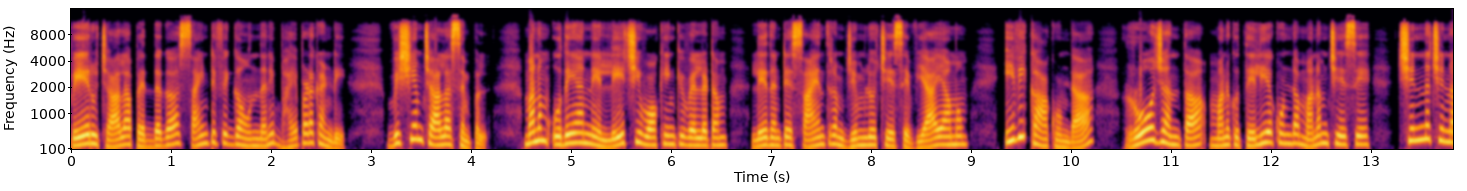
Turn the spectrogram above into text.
పేరు చాలా పెద్దగా సైంటిఫిక్గా ఉందని భయపడకండి. విషయం చాలా సింపుల్. మనం ఉదయాన్నే లేచి వాకింగ్కి వెళ్ళటం లేదంటే సాయంత్రం జిమ్లో చేసే వ్యాయామం ఇవి కాకుండా రోజంతా మనకు తెలియకుండా మనం చేసే చిన్న చిన్న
